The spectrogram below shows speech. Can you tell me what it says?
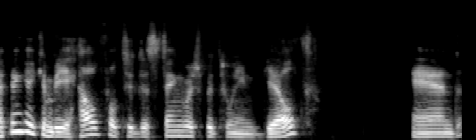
I think it can be helpful to distinguish between guilt and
